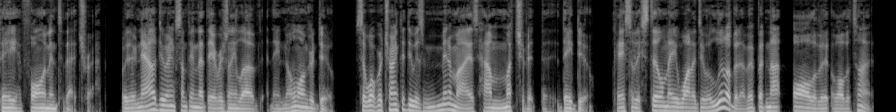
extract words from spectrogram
they have fallen into that trap where they're now doing something that they originally loved and they no longer do. So what we're trying to do is minimize how much of it they do. Okay. So they still may want to do a little bit of it, but not all of it all the time.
